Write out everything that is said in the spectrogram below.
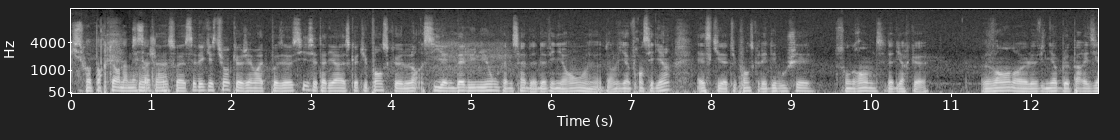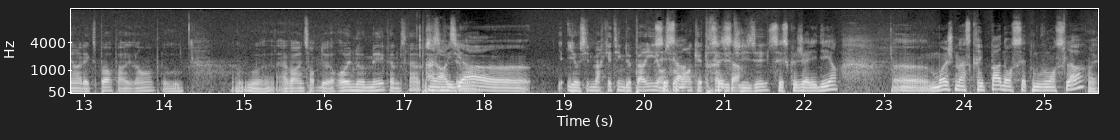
qui soit porteur d'un message. ouais. C'est des questions que j'aimerais te poser aussi, c'est-à-dire est-ce que tu penses que s'il y a une belle union comme ça de, de vignerons euh, dans le vignoble francilien, est-ce que tu penses que les débouchés sont grandes, c'est-à-dire que vendre le vignoble parisien à l'export par exemple, ou, ou, euh, avoir une sorte de renommée comme ça parce Alors il y a, euh, il y a aussi le marketing de Paris en c'est ce ça, moment qui est très utilisé. C'est ce que j'allais dire. Euh, moi, je m'inscris pas dans cette mouvance-là. Ouais.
